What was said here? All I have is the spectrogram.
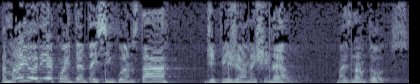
A maioria com 85 anos está de pijama e chinelo, mas não todos.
